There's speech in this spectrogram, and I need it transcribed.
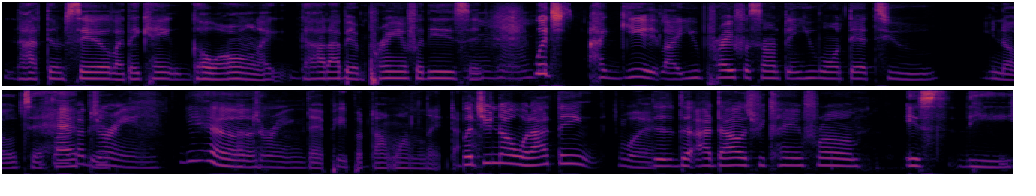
not themselves like they can't go on like god i've been praying for this and Mhm. which I get, like you pray for something, you want that to, you know, to It's happen. like a dream, Yeah. a dream that people don't want to let die. But you know what I think what? the the idolatry came from is the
